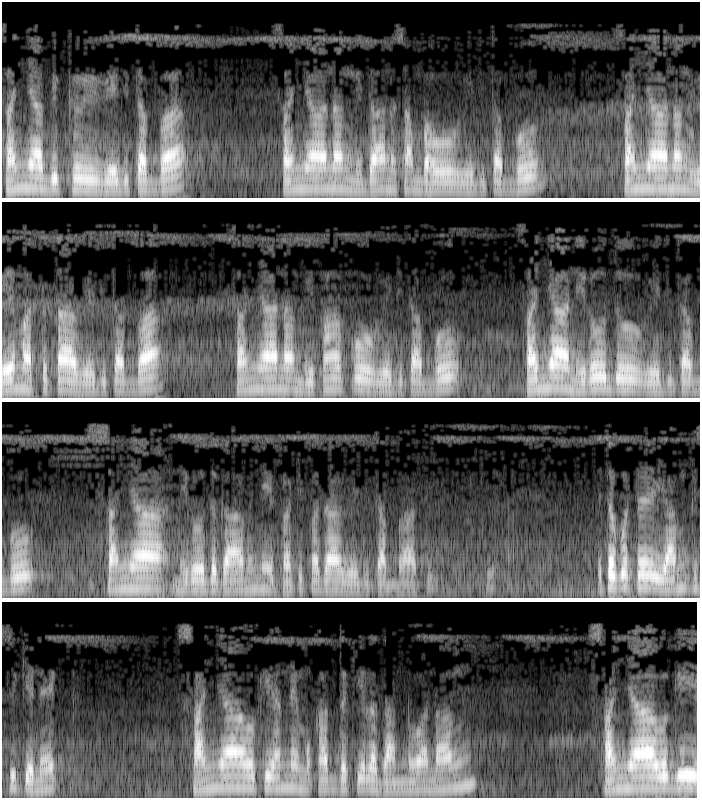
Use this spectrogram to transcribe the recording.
සංඥා භික්ඛවේ වේදිතබ්බා සංඥානං නිදාන සම්භවෝ වේදිතබ්බෝ සංඥානං වේමත්තතා වේදිතබ්බා සංඥානං විපාකෝ වේදිතබ්බෝ සංඥා නිරෝධෝ වේදිතබ්බෝ සංඥා නිරෝධ ගාමිනී පටිපදා වේදිතබ්බාති කියලා. එතකොට යම්කිසි කෙනෙක් සංඥාව කියන්නේ මොකක්ද කියලා දන්නවා නම් සංඥාවගේ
